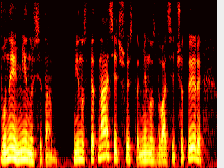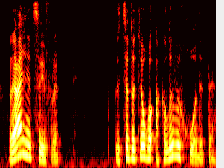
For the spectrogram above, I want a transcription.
Вони в мінусі там мінус 15, щось там, мінус 24. Реальні цифри. Це до цього, а коли ви ходите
